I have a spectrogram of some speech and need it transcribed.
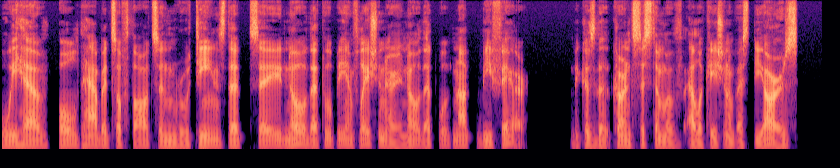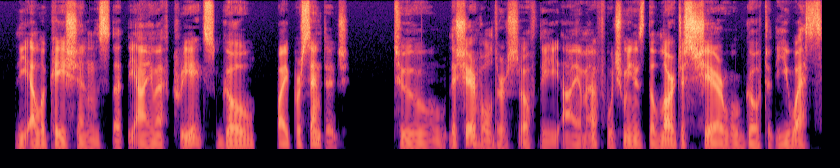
we have old habits of thoughts and routines that say, no, that will be inflationary. No, that will not be fair. Because the current system of allocation of SDRs, the allocations that the IMF creates go by percentage to the shareholders of the IMF, which means the largest share will go to the US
